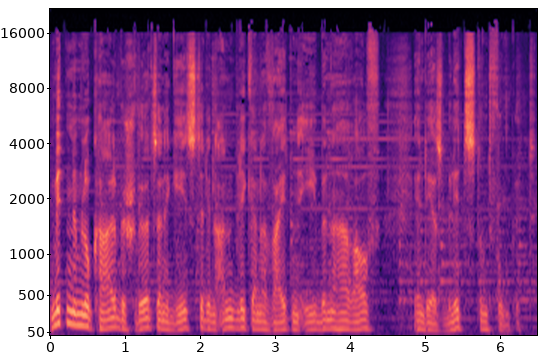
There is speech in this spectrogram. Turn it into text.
Mitten im Lokal beschwört seine Geste den Anblick einer weiten Ebene herauf, in der es blitzt und funkelt.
